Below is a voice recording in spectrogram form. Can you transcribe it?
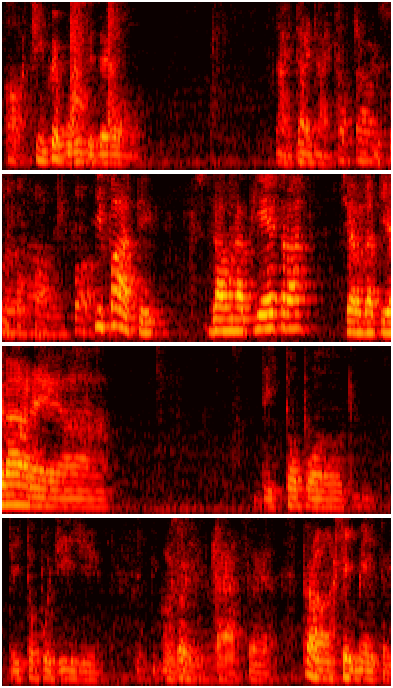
oh, 5 punti devo... Dai, dai, dai. Difatti, da una pietra c'era da tirare a dei topo, dei topo gigi, non so che cazzo era, però a 6 metri,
